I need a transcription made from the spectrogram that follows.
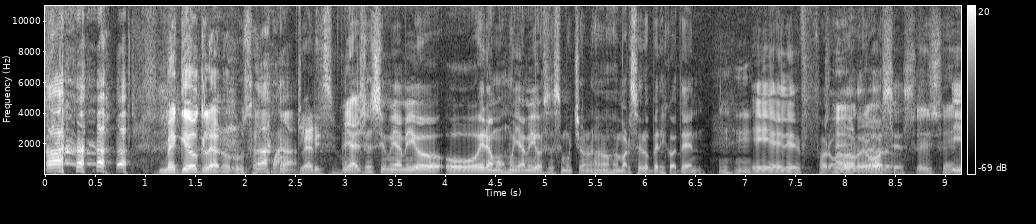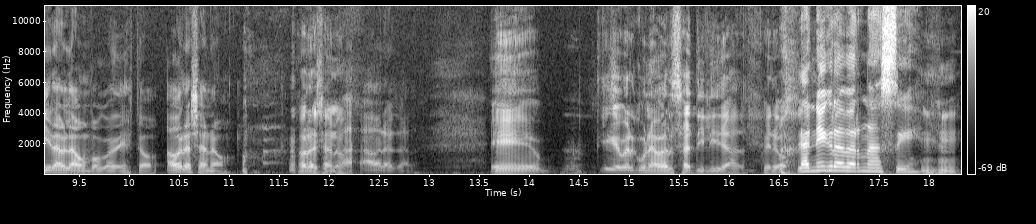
Me quedó claro, rusa. Clarísimo. Mira, yo soy muy amigo, o éramos muy amigos hace muchos años de Marcelo Pérez Cotén. Y él es formador Sí, de claro, voces. sí, sí. Y él hablaba un poco de esto. Ahora ya no. Ahora ya no. Ahora ya no. Eh, tiene que ver con una versatilidad, pero... La negra Bernasi.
